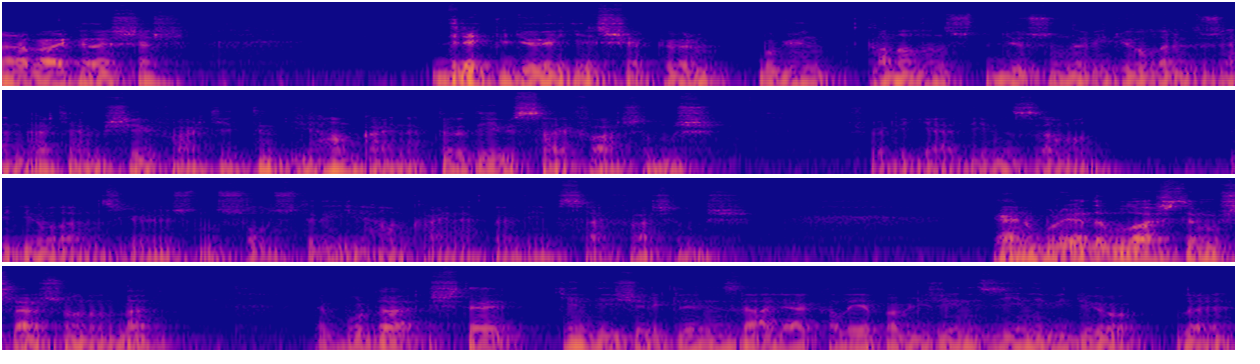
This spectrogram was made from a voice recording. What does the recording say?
Merhaba arkadaşlar. Direkt videoya giriş yapıyorum. Bugün kanalın stüdyosunda videoları düzenlerken bir şey fark ettim. İlham kaynakları diye bir sayfa açılmış. Şöyle geldiğiniz zaman videolarınızı görüyorsunuz. Sol üstte de ilham kaynakları diye bir sayfa açılmış. Yani buraya da bulaştırmışlar sonunda. E, Burada işte kendi içeriklerinizle alakalı yapabileceğiniz yeni videoları,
